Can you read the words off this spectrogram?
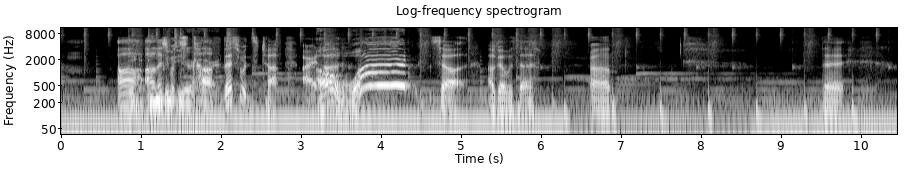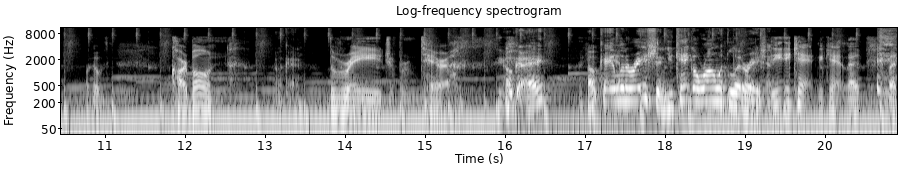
hmm, Oh, oh, this one's tough. heart. This one's tough. All right. oh, uh, what? so I'll go with the, um, the. I'll go with Carbone, Okay. the Rage of Runeterra. Okay. Okay, alliteration. You can't go wrong with alliteration. You, you can't, you can't. That, but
